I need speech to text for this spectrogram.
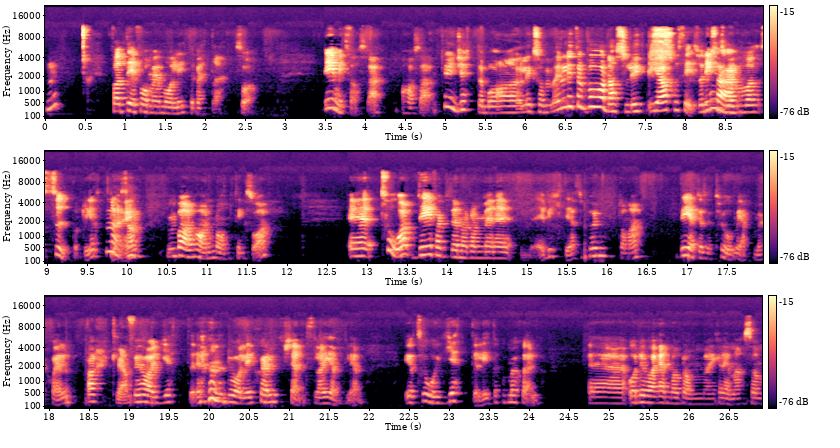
Mm. För att det får mig att må lite bättre. Så. Det är mitt första. Att ha så här. Det är jättebra, liksom, en liten vardagslyx. Ja precis, och det är inte som att vara superdyrt liksom. Men bara ha någonting så. Eh, två, det är faktiskt en av de eh, viktigaste punkterna. Det är att jag ska tro mer på mig själv. Verkligen. För jag har jättedålig självkänsla egentligen. Jag tror jättelite på mig själv. Eh, och det var en av de grejerna som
